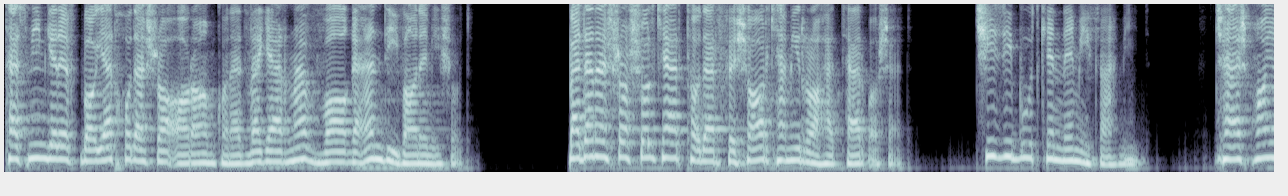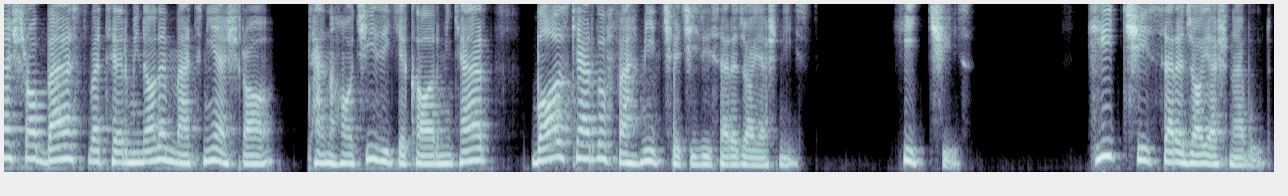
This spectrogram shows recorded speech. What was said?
تصمیم گرفت باید خودش را آرام کند وگرنه واقعا دیوانه می‌شد. بدنش را شل کرد تا در فشار کمی راحت تر باشد. چیزی بود که نمی‌فهمید. چشمهایش را بست و ترمینال متنیش را تنها چیزی که کار می‌کرد باز کرد و فهمید چه چیزی سر جایش نیست. هیچ چیز. هیچ چیز سر جایش نبود.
